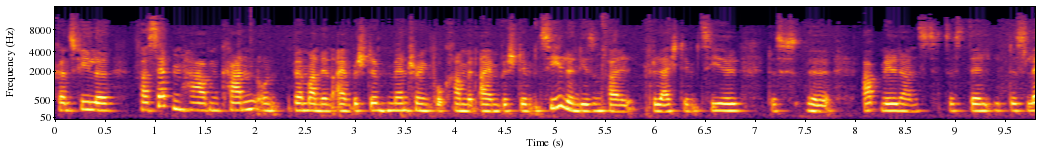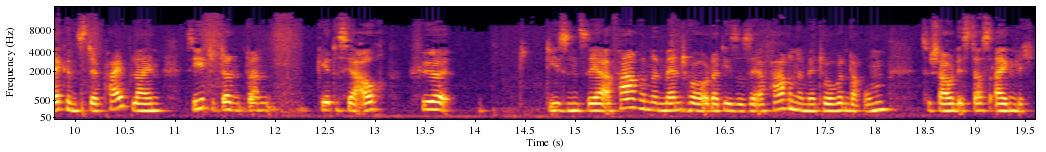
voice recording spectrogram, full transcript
ganz viele Facetten haben kann und wenn man in einem bestimmten Mentoring-Programm mit einem bestimmten Ziel, in diesem Fall vielleicht dem Ziel des äh, Abmilderns, des, des Leckens der Pipeline sieht, dann, dann geht es ja auch für diesen sehr erfahrenen Mentor oder diese sehr erfahrene Mentorin darum zu schauen, ist das eigentlich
